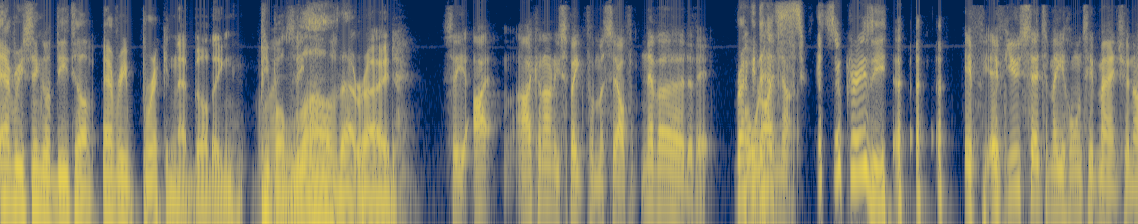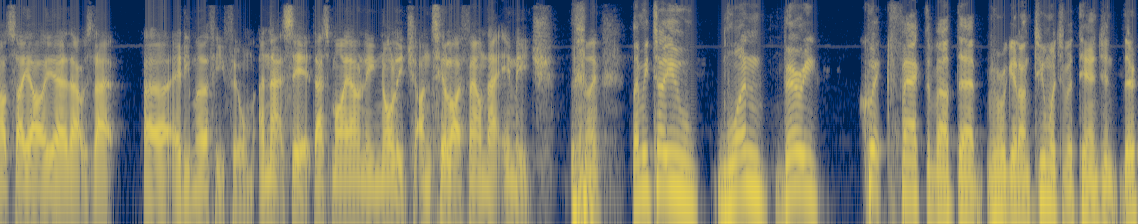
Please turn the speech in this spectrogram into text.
every single detail of every brick in that building. People love that ride. See, I I can only speak for myself. Never heard of it. Right, All I that's, know, that's so crazy. if if you said to me Haunted Mansion, I'd say, oh yeah, that was that uh, Eddie Murphy film, and that's it. That's my only knowledge until I found that image. You know? Let me tell you one very quick fact about that before we get on too much of a tangent. There,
